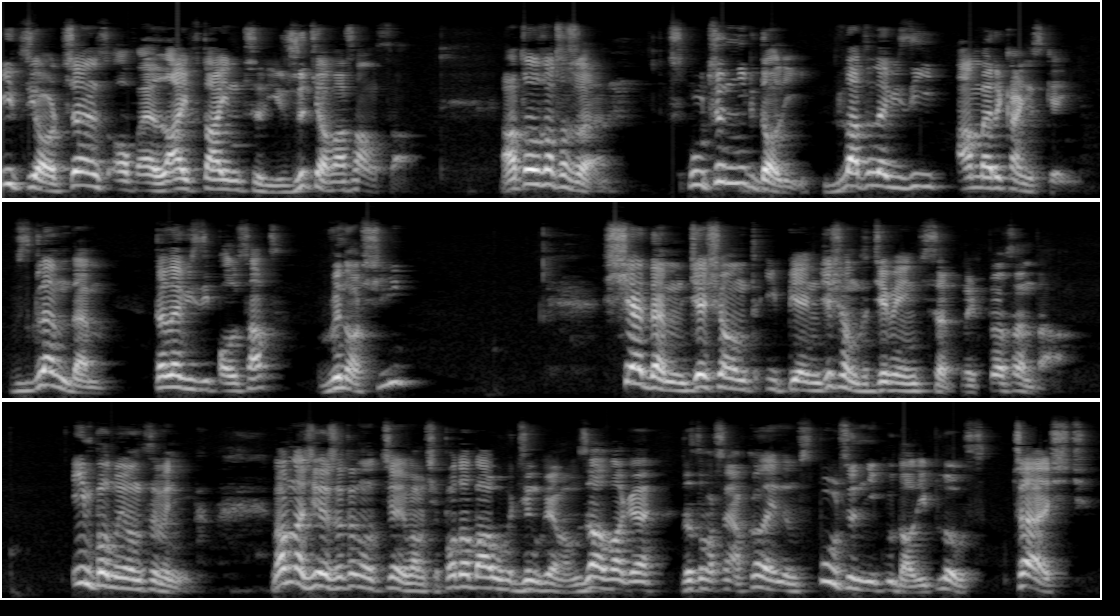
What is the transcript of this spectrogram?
It's Your Chance of a Lifetime, czyli życiowa szansa. A to oznacza, że współczynnik Doli dla telewizji amerykańskiej względem telewizji Polsat wynosi 70,59%. Imponujący wynik. Mam nadzieję, że ten odcinek Wam się podobał. Dziękuję Wam za uwagę. Do zobaczenia w kolejnym współczynniku Doli Plus. Cześć!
